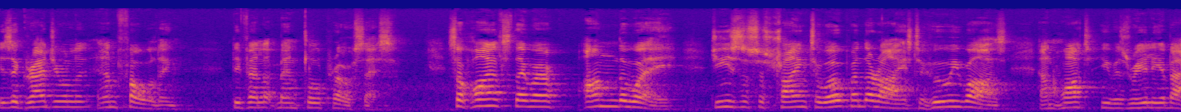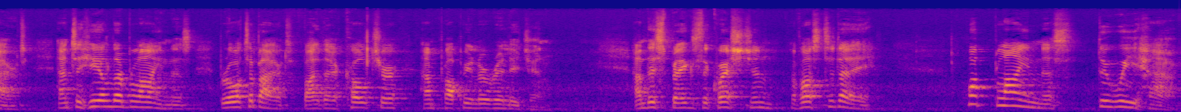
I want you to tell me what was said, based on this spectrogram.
is a gradual unfolding developmental process. So whilst they were on the way, Jesus was trying to open their eyes to who he was and what he was really about, and to heal their blindness brought about by their culture and popular religion. And this begs the question of us today what blindness do we have?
